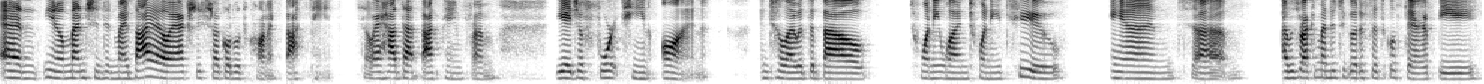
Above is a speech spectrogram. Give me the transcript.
and, you know, mentioned in my bio, I actually struggled with chronic back pain. So I had that back pain from the age of 14 on until I was about 21, 22. And um, I was recommended to go to physical therapy.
